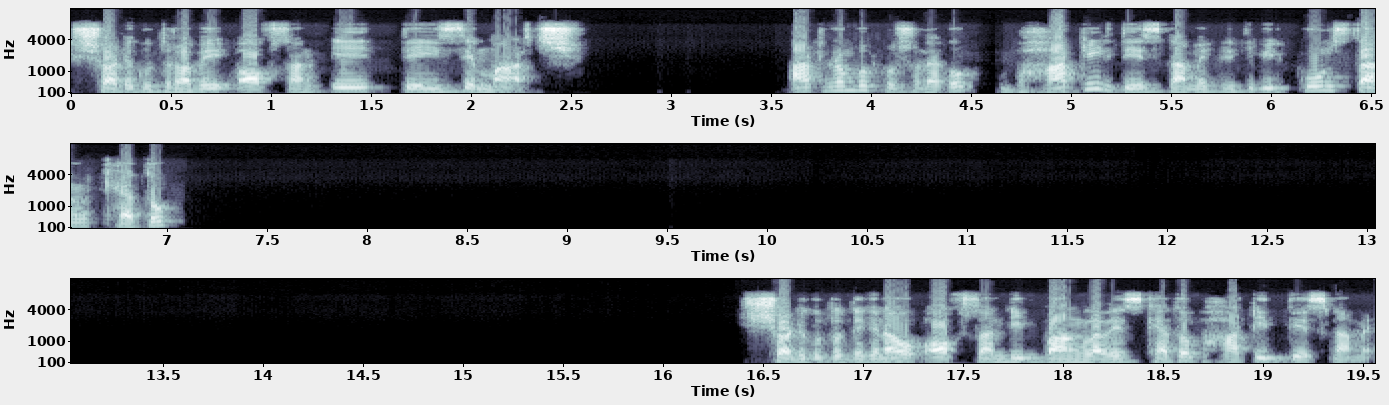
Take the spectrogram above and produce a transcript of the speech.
সঠিক উত্তর হবে অপশন এ, তেইশে মার্চ। আট নম্বর প্রশ্ন দেখো, ভাটির দেশ নামে পৃথিবীর কোন স্থান খ্যাত? সঠিক উত্তর দেখে নাও, অপশন ডি, বাংলাদেশ খ্যাত ভাটির দেশ নামে।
